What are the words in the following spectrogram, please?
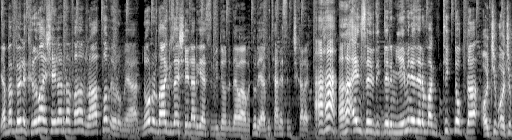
Ya ben böyle kırılan şeylerden falan rahatlamıyorum ya. Ne olur daha güzel şeyler gelsin videonun devamı. Dur ya bir tanesini çıkarak. Aha. Aha en sevdiklerim yemin ederim bak TikTok'ta açıp açıp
